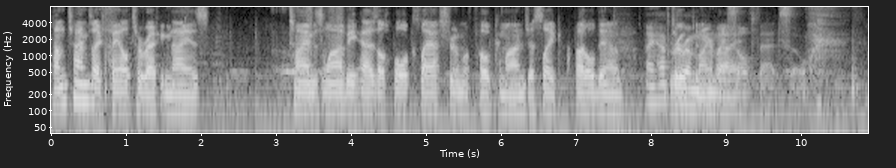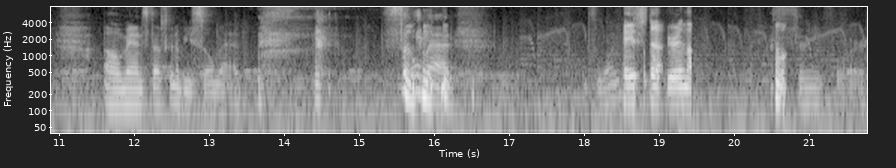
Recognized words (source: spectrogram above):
Sometimes I fail to recognize times Wannabe has a whole classroom of Pokemon just like huddled in a I have to remind nearby. myself that, so. oh man, Steph's gonna be so mad. so mad. It's one, Hey Steph, you're in the three, four.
